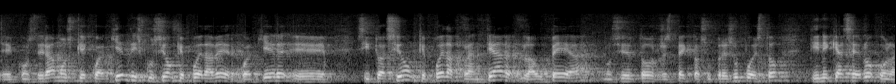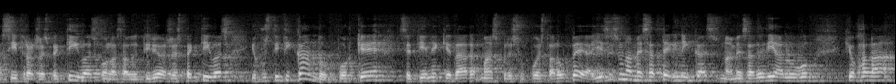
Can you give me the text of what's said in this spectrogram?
Eh, consideramos que cualquier discusión que pueda haber, cualquier eh, situación que pueda plantear la UPEA, ¿no es cierto?, respecto a su presupuesto, tiene que hacerlo con las cifras respectivas, con las auditorías respectivas y justificando por qué se tiene que dar más presupuesto a la UPEA. Y esa es una mesa técnica, es una mesa de diálogo que ojalá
